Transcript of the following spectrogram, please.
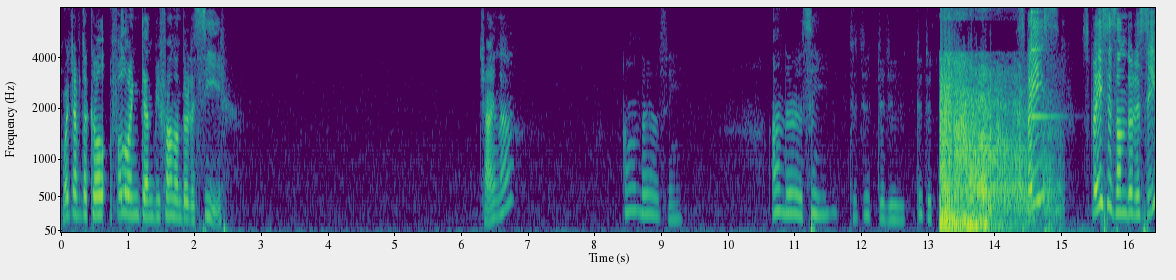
Which of the following can be found under the sea? China? Under the sea. Under the sea. Space? Space is under the sea?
